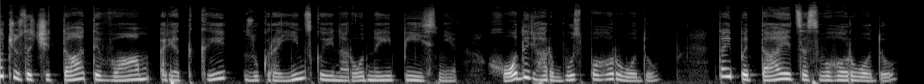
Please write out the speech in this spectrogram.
Хочу зачитати вам рядки з української народної пісні Ходить гарбуз по городу та й питається свого роду.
